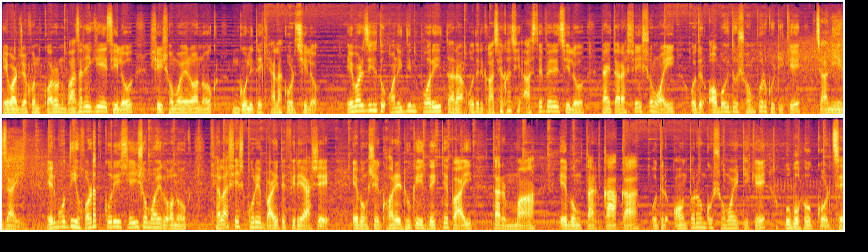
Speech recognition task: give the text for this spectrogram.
এবার যখন করণ বাজারে গিয়েছিল, সেই সময়ে রনক গলিতে খেলা করছিল। এবার যেহেতু অনেকদিন পরেই তারা ওদের কাছাকাছি আসতে পেরেছিল, তাই তারা সেই সময়ই ওদের অবৈধ সম্পর্কটিকে চালিয়ে যায়। এর মধ্যেই হঠাৎ করে সেই সময় রনক খেলা শেষ করে বাড়িতে ফিরে আসে এবং সে ঘরে ঢুকেই দেখতে পায় তার মা এবং তার কাকা ওদের অন্তরঙ্গ সময়টিকে উপভোগ করছে।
